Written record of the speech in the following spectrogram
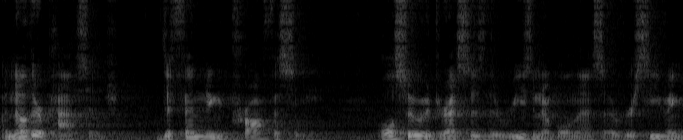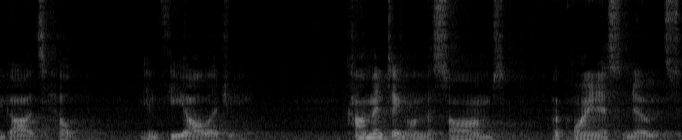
Another passage, defending prophecy, also addresses the reasonableness of receiving God's help in theology. Commenting on the Psalms, Aquinas notes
